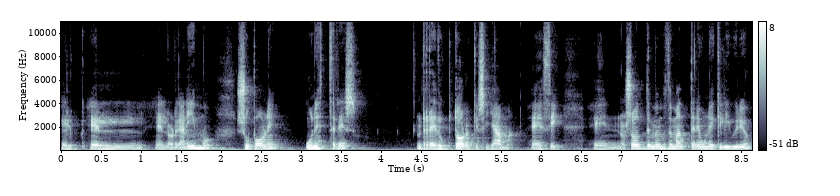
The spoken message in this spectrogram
el organismo supone un estrés reductor que se llama. Es decir, eh, nosotros debemos de mantener un equilibrio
